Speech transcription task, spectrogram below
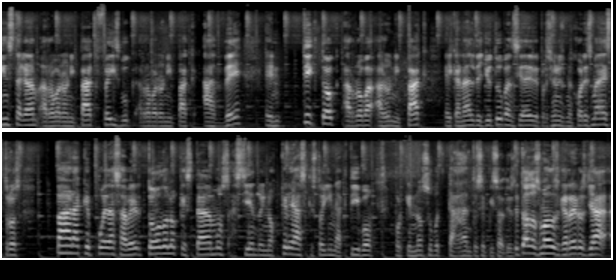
Instagram arroba aronipac, Facebook arroba ad, en TikTok arroba aronipac, el canal de YouTube Ansiedad y Depresiones Mejores Maestros, para que puedas saber todo lo que estamos haciendo y no creas que estoy inactivo porque no subo tantos episodios. De todos modos, guerreros, ya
